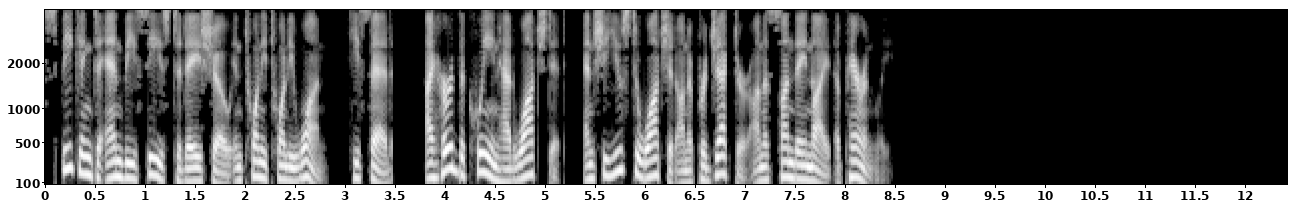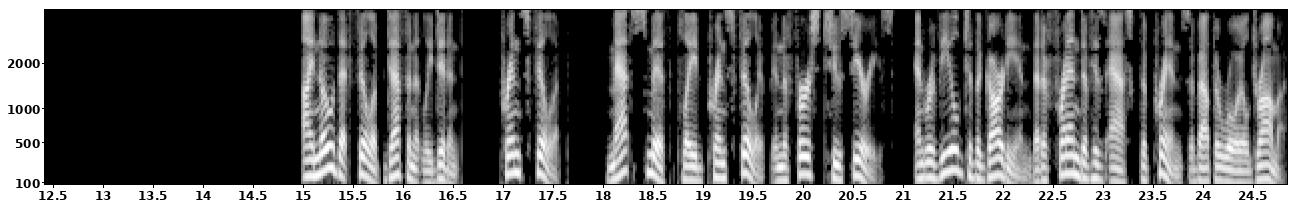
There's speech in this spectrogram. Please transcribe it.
Speaking to NBC's Today Show in 2021, he said, I heard the Queen had watched it, and she used to watch it on a projector on a Sunday night apparently. I know that Philip definitely didn't. Prince Philip. Matt Smith played Prince Philip in the first two series, and revealed to The Guardian that a friend of his asked the prince about the royal drama.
